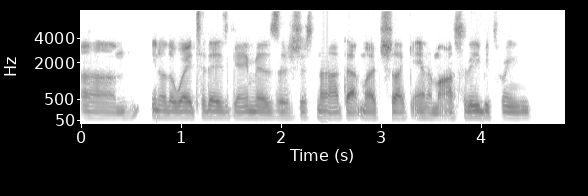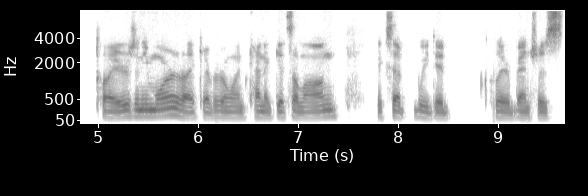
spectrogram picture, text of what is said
Um, you know, the way today's game is, there's just not that much like animosity between players anymore. Like everyone kind of gets along, except we did clear benches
